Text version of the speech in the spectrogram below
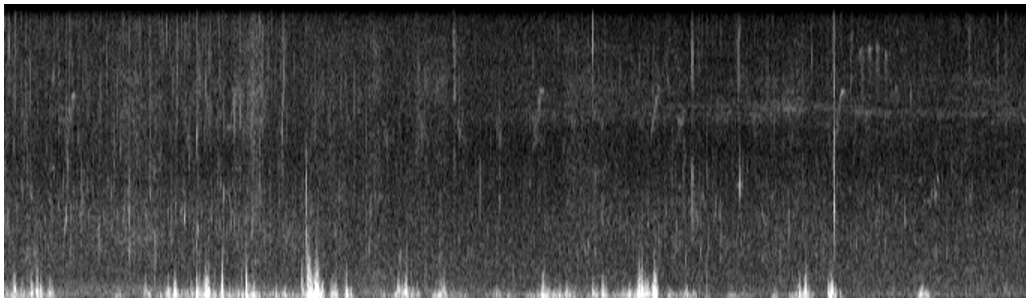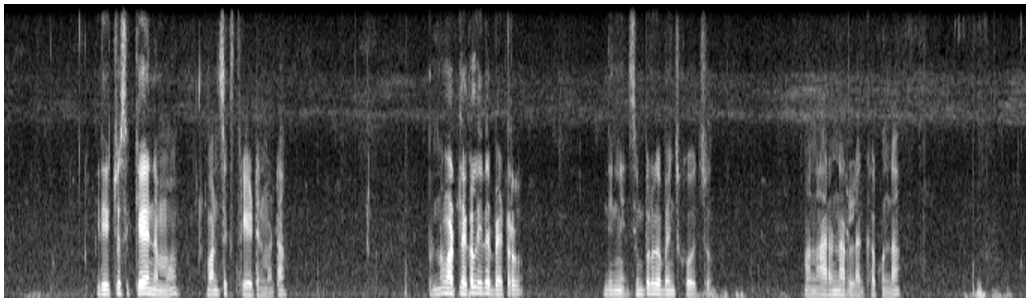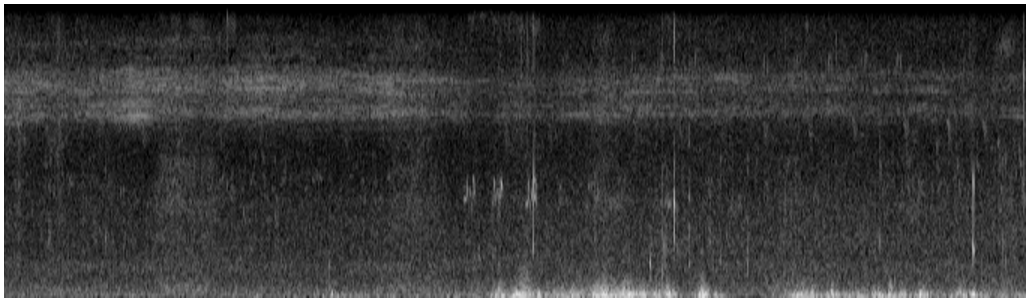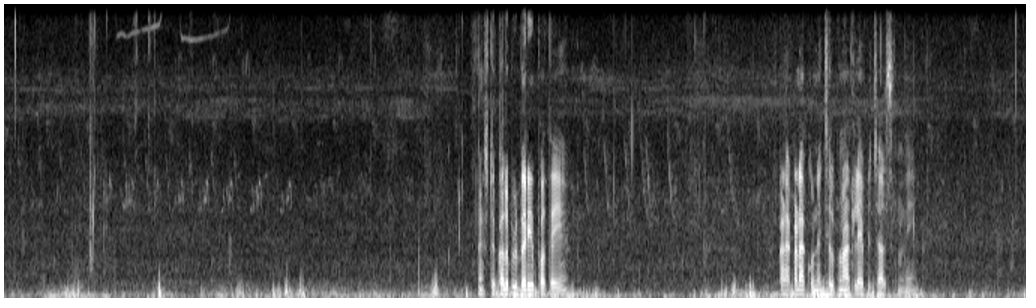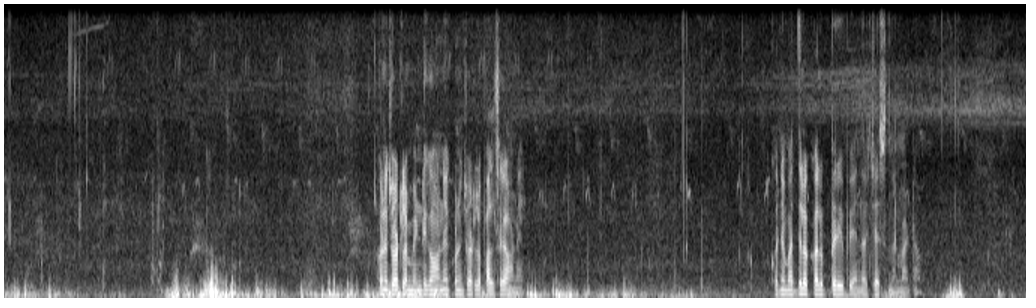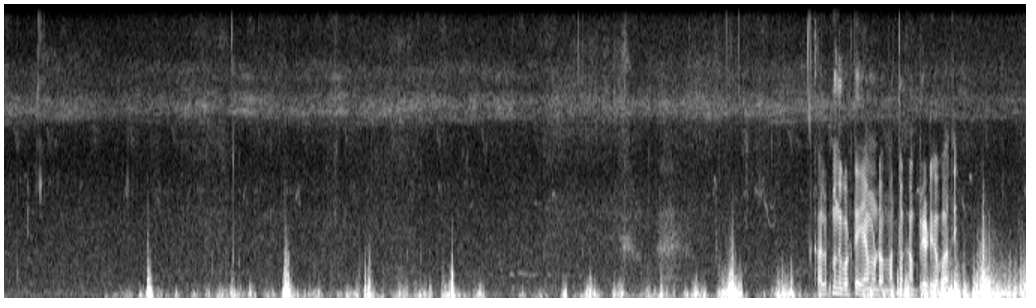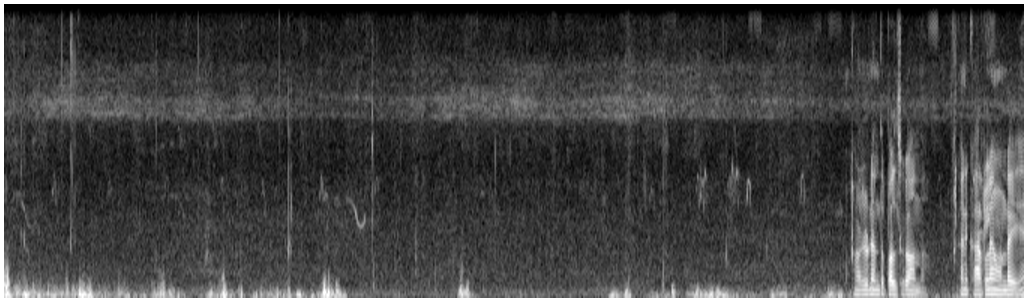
ఇది వచ్చేసి KNM. One six three eight అనమాట ఇప్పుడున్న వాటి లెక్కలు ఇదే బెటరు దీన్ని సింపుల్గా పెంచుకోవచ్చు. మన ఆర్ఎన్ఆర్ లెక్క కాకుండా. నెక్స్ట్ కలుపులు పెరిగిపోతాయి. అక్కడక్కడ కొన్ని చిలుపు నాట్లు వేపించాల్సింది కొన్ని చోట్ల మెండుగా ఉన్నాయి కొన్ని చోట్ల పలచగా ఉన్నాయి. కొన్ని మధ్యలో కలుపు పెరిగిపోయింది వచ్చేసింది అనమాట కలుపు ముందు కొడితే ఏముండవు మొత్తం కంప్లీట్గా పోతాయి. చూడండి ఎంత పలుచగా ఉందో. కానీ కర్రలే ఉన్నాయి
